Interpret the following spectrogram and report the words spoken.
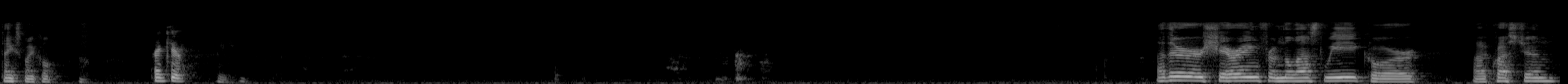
thanks michael. Thank you, thank you. Other sharing from the last week or a question?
